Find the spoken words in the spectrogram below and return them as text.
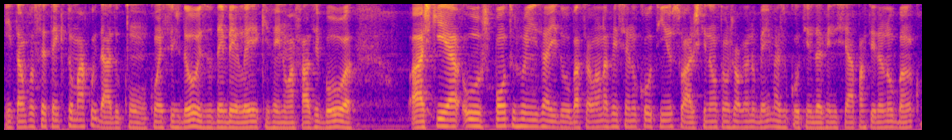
Então você tem que tomar cuidado com, com esses dois, o Dembélé que vem numa fase boa. Acho que é, os pontos ruins aí do Barcelona vem sendo o Coutinho e o Soares, que não estão jogando bem, mas o Coutinho deve iniciar a partida no banco.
